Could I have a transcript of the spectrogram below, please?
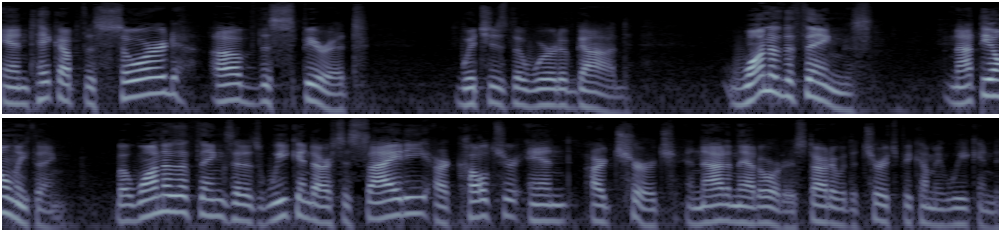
And take up the sword of the Spirit, which is the Word of God. One of the things, not the only thing, but one of the things that has weakened our society, our culture, and our church, and not in that order, started with the church becoming weakened,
